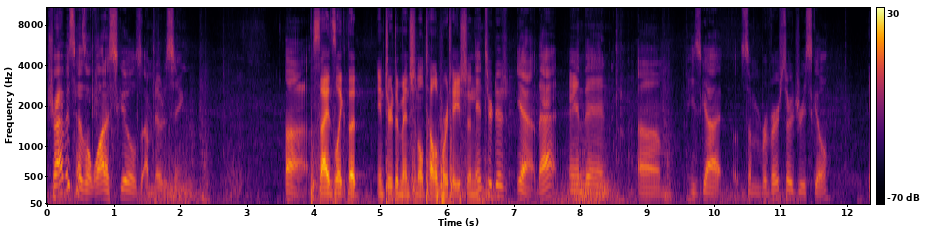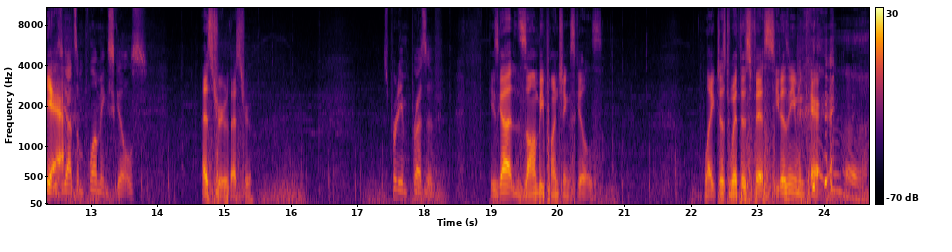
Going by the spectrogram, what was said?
Travis has a lot of skills, I'm noticing. Uh, Besides like the interdimensional teleportation. interdi- yeah, that, and then um, he's got some reverse surgery skill. yeah, He's got some plumbing skills. that's true. That's true. It's pretty impressive. He's got zombie punching skills. Like just with his fists, he doesn't even care.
